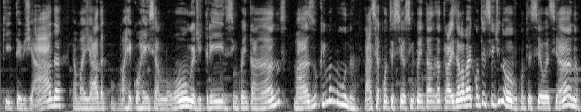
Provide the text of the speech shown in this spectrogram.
que teve geada, é uma geada com uma recorrência longa de 30, 50 anos, mas o clima muda. Tá? Se aconteceu 50 anos atrás, ela vai acontecer de novo. Aconteceu esse ano,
